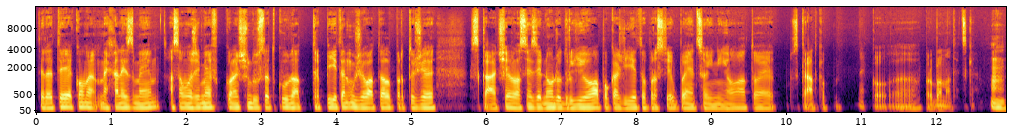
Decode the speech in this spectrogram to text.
tyhle ty jako me- mechanismy a samozřejmě v konečném důsledku trpí ten uživatel, protože skáče vlastně z jednoho do druhého a po každý je to prostě úplně něco jiného a to je zkrátka jako uh, problematické. Hmm.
